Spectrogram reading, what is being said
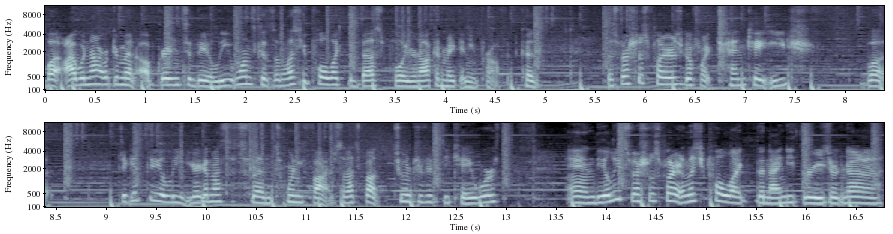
But I would not recommend upgrading to the elite ones because unless you pull like the best pull, you're not gonna make any profit. Because the specialist players go for like 10k each, but to get the elite, you're gonna have to spend 25. So that's about 250k worth. And the elite specialist player, unless you pull like the 93s, you're gonna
